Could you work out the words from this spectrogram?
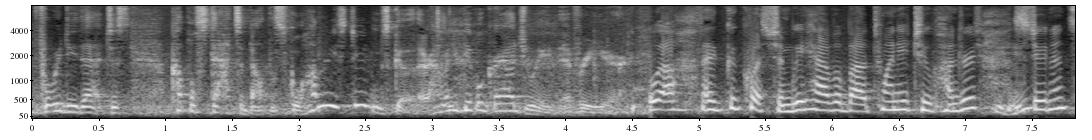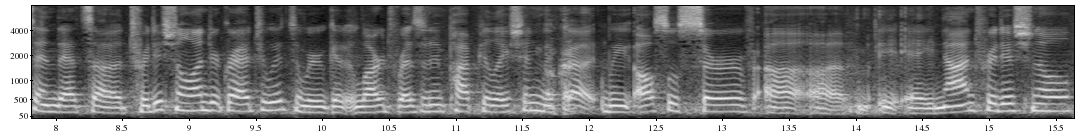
Before we do that, just a couple stats about the school. How many students go there? How many people graduate every year? Well, a good question. We have about 2,200 Mm-hmm. students, and that's uh, traditional undergraduates, and we get a large resident population. We've Okay. got, we also serve uh, uh, a non-traditional,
